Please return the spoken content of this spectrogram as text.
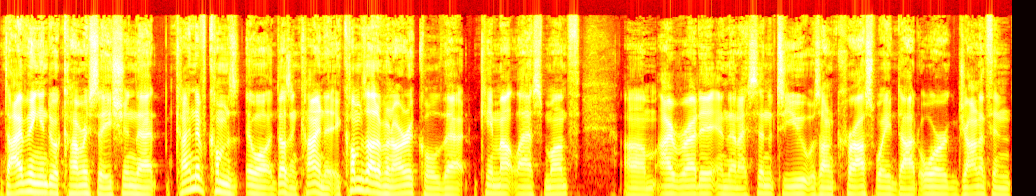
diving into a conversation that kind of comes. Well, it doesn't kind of. It comes out of an article that came out last month. Um, I read it and then I sent it to you. It was on crossway.org. Jonathan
